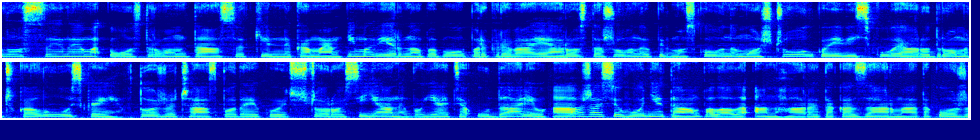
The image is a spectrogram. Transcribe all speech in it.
Лосиним островом та Сокільниками. Ймовірно, ППО перекриває розташований у підмосковному щолкові військовий аеродром Чкалузький. В той же час подейкують, що росіяни бояться ударів. А вже сьогодні там палали ангари та казарми, а також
